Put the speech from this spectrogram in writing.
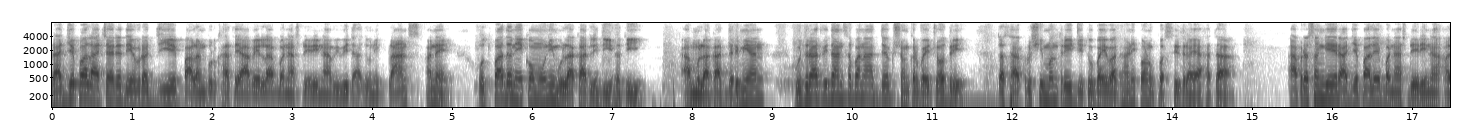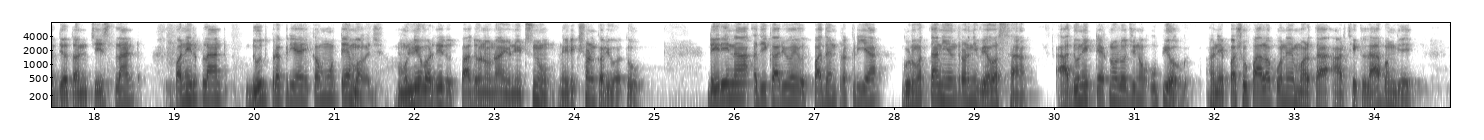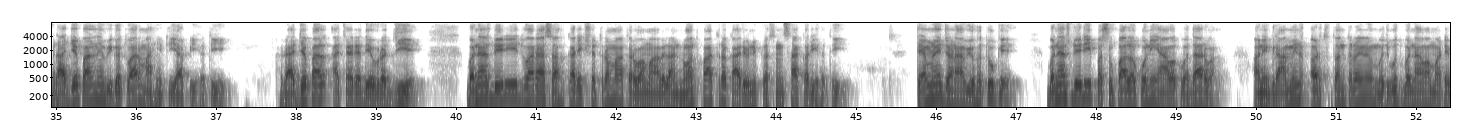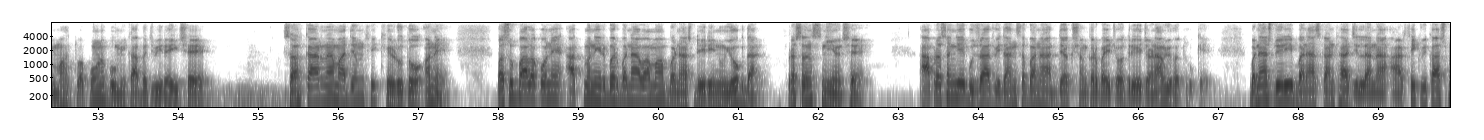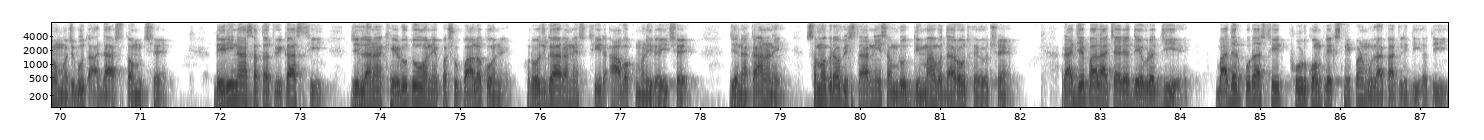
રાજ્યપાલ આચાર્ય દેવવ્રતજીએ પાલનપુર ખાતે આવેલા બનાસ ડેરીના વિવિધ આધુનિક પ્લાન્ટ્સ અને ઉત્પાદન એકમોની મુલાકાત લીધી હતી. આ મુલાકાત દરમિયાન ગુજરાત વિધાનસભાના અધ્યક્ષ શંકરભાઈ ચૌધરી તથા કૃષિ મંત્રી જીતુભાઈ વાઘાણી પણ ઉપસ્થિત રહ્યા હતા. આ પ્રસંગે રાજ્યપાલે બનાસ ડેરીના અદ્યતન ચીઝ પ્લાન્ટ, પનીર પ્લાન્ટ, દૂધ પ્રક્રિયા એકમો તેમજ મૂલ્યવર્ધિત ઉત્પાદનોના યુનિટ્સનું નિરીક્ષણ કર્યું હતું. ડેરીના અધિકારીઓએ ઉત્પાદન પ્રક્રિયા, ગુણવત્તા નિયંત્રણની વ્યવસ્થા આધુનિક ટેકનોલોજીનો ઉપયોગ અને પશુપાલકોને મળતા આર્થિક લાભ અંગે રાજ્યપાલને વિગતવાર માહિતી આપી હતી. રાજ્યપાલ આચાર્ય દેવવ્રતજીએ બનાસ ડેરી દ્વારા સહકારી ક્ષેત્રમાં કરવામાં આવેલા નોંધપાત્ર કાર્યોની પ્રશંસા કરી હતી. તેમણે જણાવ્યું હતું કે, બનાસ ડેરી પશુપાલકોની આવક વધારવા અને ગ્રામીણ અર્થતંત્રને મજબૂત બનાવવા માટે મહત્વપૂર્ણ ભૂમિકા ભજવી રહી છે. સહકારના માધ્યમથી ખેડૂતો અને પશુપાલકોને આત્મનિર્ભર બનાવવામાં બનાસ ડેરીનું યોગદાન પ્રશંસનીય છે. આ પ્રસંગે ગુજરાત વિધાનસભાના અધ્યક્ષ શંકરભાઈ ચૌધરીએ જણાવ્યું હતું કે, બનાસ ડેરી બનાસકાંઠા જિલ્લાના આર્થિક વિકાસનો મજબૂત આધાર સ્તંભ છે. ડેરીના સતત વિકાસથી જિલ્લાના ખેડૂતો અને પશુપાલકોને રોજગાર અને સ્થિર આવક મળી રહી છે, જેના કારણે સમગ્ર વિસ્તારની સમૃદ્ધિમાં વધારો થયો છે. રાજ્યપાલ આચાર્ય દેવવ્રતજીએ બાદરપુરા સ્થિત ફૂડ કોમ્પ્લેક્સની પણ મુલાકાત લીધી હતી.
